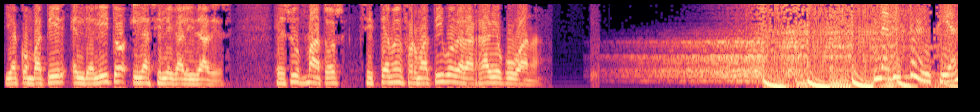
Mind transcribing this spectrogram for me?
y a combatir el delito y las ilegalidades. Jesús Matos, Sistema Informativo de la Radio Cubana. La distancia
